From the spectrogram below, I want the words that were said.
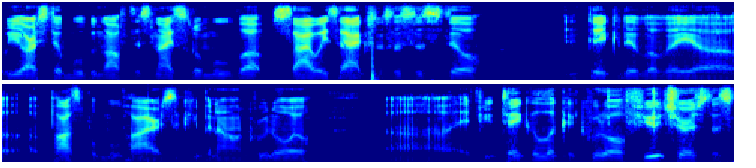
We are still moving off this nice little move up, sideways action. So this is still indicative of a, uh, a possible move higher. So keep an eye on crude oil. Uh, if you take a look at crude oil futures, let's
